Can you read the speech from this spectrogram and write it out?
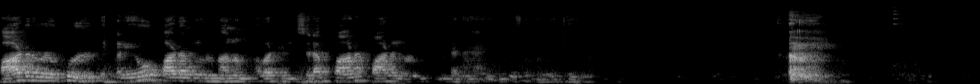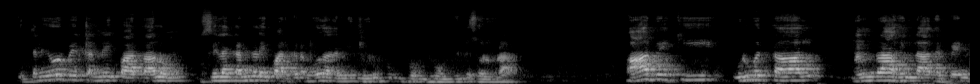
பாடல்களுக்குள் எத்தனையோ பாடல்கள் இருந்தாலும் அவற்றில் சிறப்பான பாடல்களும் உள்ளன என்று சொல்வது செய்யும். எத்தனையோ பேர் கண்ணை பார்த்தாலும் சில கண்களை பார்க்கிற போது அதன் மீது விருப்பம் தோன்றும் என்று சொல்கிறார் பார்வைக்கு உருவத்தால் நன்றாக இல்லாத பெண்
